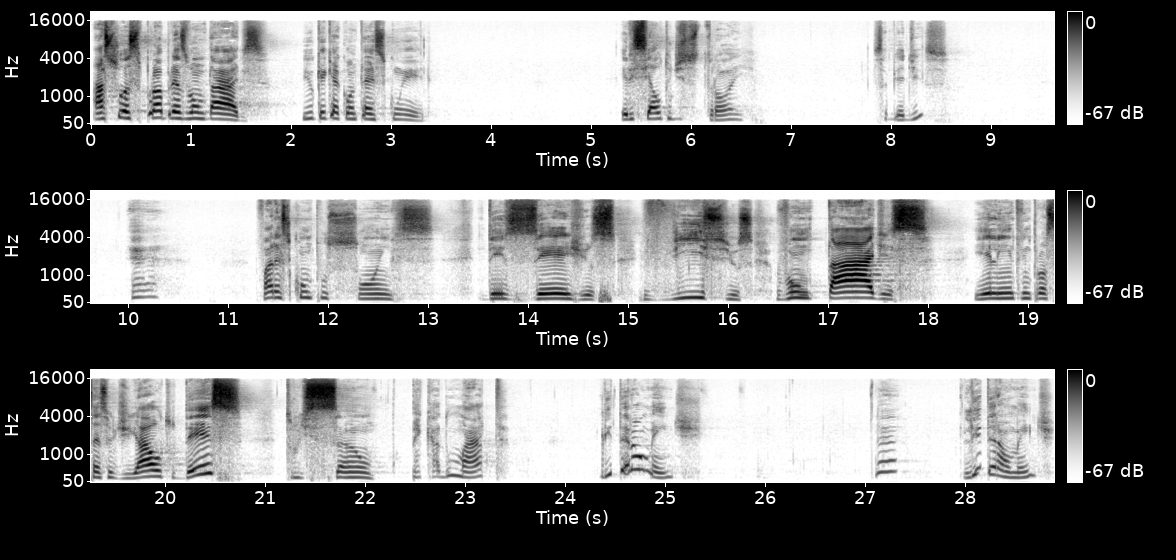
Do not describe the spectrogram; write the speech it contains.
as suas próprias vontades. E o que, que acontece com ele? Ele se autodestrói. Sabia disso? É. Várias compulsões, desejos, vícios, vontades. E ele entra em processo de autodestruição. O pecado mata. Literalmente. É. Literalmente.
